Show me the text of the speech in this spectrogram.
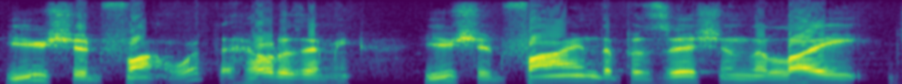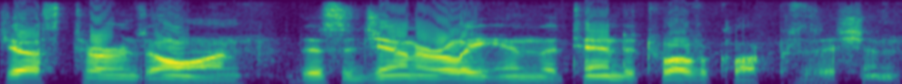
You should find, what the hell does that mean? You should find the position the light just turns on. This is generally in the 10 to 12 o'clock position.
